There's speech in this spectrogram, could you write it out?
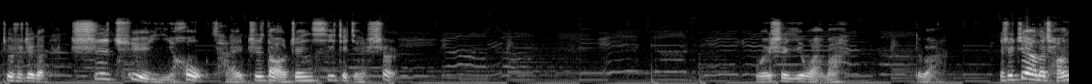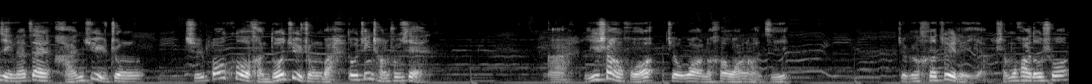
就是这个失去以后才知道珍惜这件事儿，为时已晚嘛，对吧？但是这样的场景呢，在韩剧中，其实包括很多剧中吧，都经常出现。啊，一上火就忘了喝王老吉。就跟喝醉了一样，什么话都说。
